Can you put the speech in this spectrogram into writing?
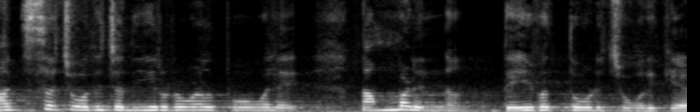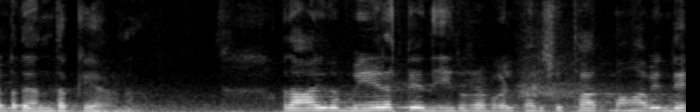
അക്സ ചോദിച്ച നീരുറവുകൾ പോലെ നമ്മളിന്ന് ദൈവത്തോട് ചോദിക്കേണ്ടത് എന്തൊക്കെയാണ്? അതായത് മേലത്തെ നീരുറവുകൾ പരിശുദ്ധാത്മാവിന്റെ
